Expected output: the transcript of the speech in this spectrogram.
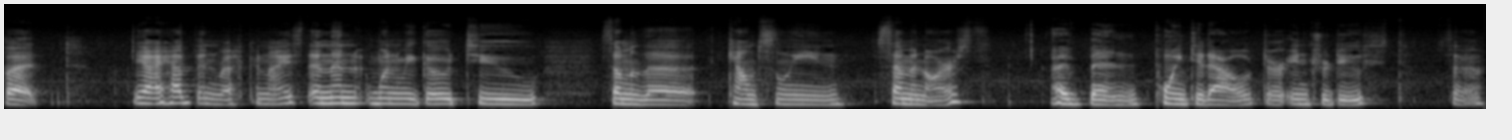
But yeah, I have been recognized. And then when we go to some of the counseling seminars, I've been pointed out or introduced. So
